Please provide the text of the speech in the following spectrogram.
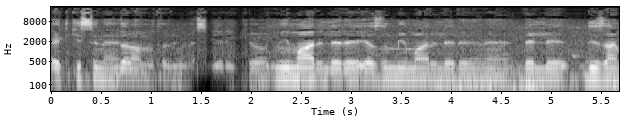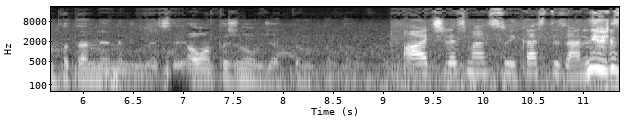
etkisine güzel anlatabilmesi gerekiyor. Mimarileri, yazılım mimarilerini, belli dizayn paternlerini bilmesi avantajını olacaktır mutlaka. Ağaç resmen suikast düzenliyoruz.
